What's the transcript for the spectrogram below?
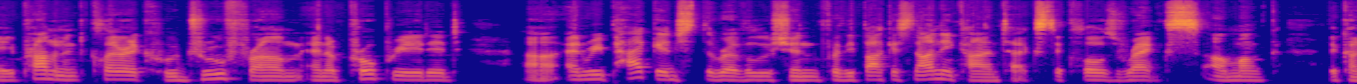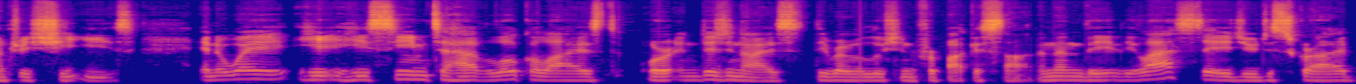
a prominent cleric who drew from and appropriated uh, and repackaged the revolution for the Pakistani context to close ranks among the country's Shi'is. In a way, he, he seemed to have localized or indigenized the revolution for Pakistan. And then the, the last stage you describe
